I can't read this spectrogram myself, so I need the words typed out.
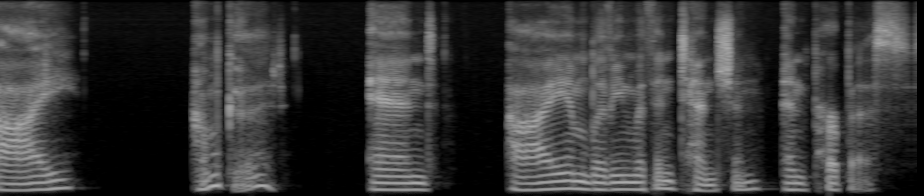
I I'm good. And I am living with intention and purpose.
